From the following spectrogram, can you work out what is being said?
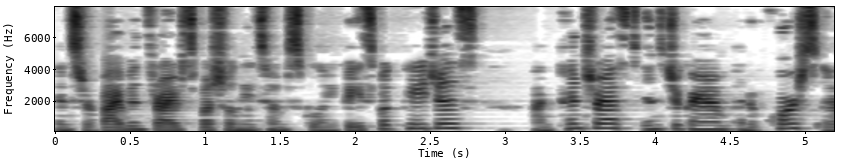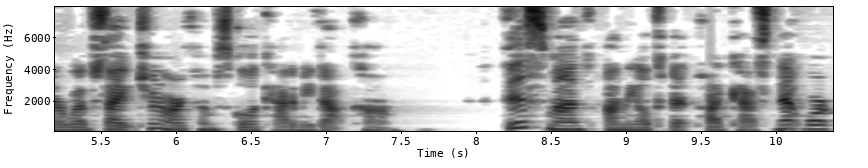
and Survive and Thrive Special Needs Homeschooling Facebook pages, on Pinterest, Instagram, and of course at our website, truenorthhomeschoolacademy.com. This month on the Ultimate Podcast Network,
